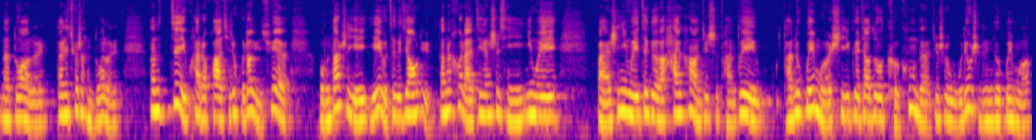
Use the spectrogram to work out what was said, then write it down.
那多少人，但是确实很多人。但是这一块的话，其实回到语雀，我们当时也也有这个焦虑，但是后来这件事情，因为反而是因为这个 HiCon 就是团队团队规模是一个叫做可控的，就是五六十人的一个规模，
